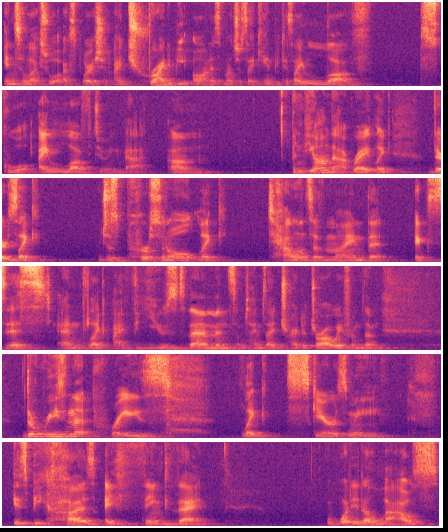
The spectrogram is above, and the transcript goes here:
intellectual exploration. I try to be on as much as I can because I love school. I love doing that. Um, and beyond that, right? Like there's like just personal like talents of mine that exist and like I've used them and sometimes I try to draw away from them. The reason that praise like scares me is because I think that what it allows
